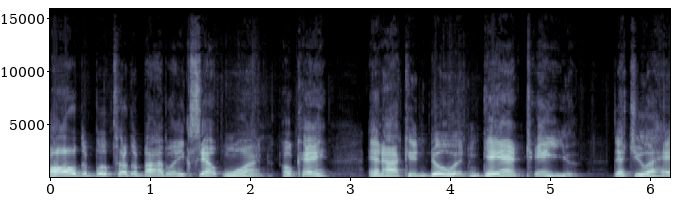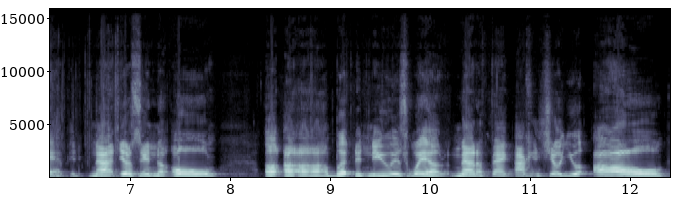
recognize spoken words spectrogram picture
all the books of the Bible except one, okay? And I can do it and guarantee you that you will have it. Not just in the old, uh, uh, uh, but the new as well. Matter of fact, I can show you all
